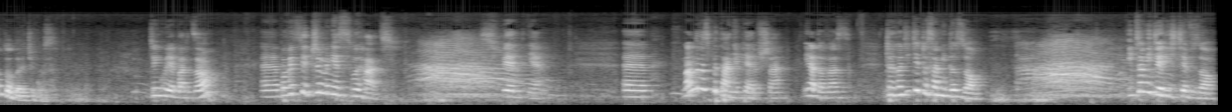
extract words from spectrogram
No to oddajcie głos. Dziękuję bardzo. E, powiedzcie, czy mnie słychać? Świetnie. E, mam do Was pytanie pierwsze. Ja do Was. Czy chodzicie czasami do zoo? I co widzieliście w zoo?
